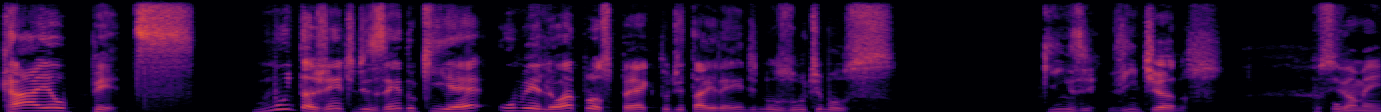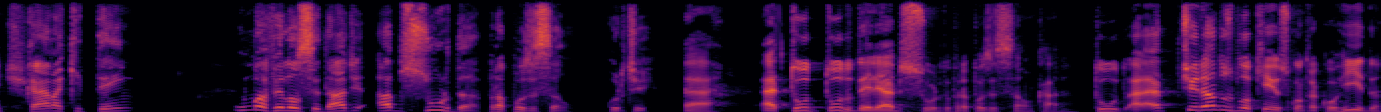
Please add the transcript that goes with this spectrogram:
Kyle Pitts. Muita gente dizendo que é o melhor prospecto de Tyrande nos últimos 15, 20 anos. Possivelmente. Um cara que tem uma velocidade absurda para a posição. Curti. É. É, tudo, tudo dele é absurdo para a posição, cara. Tudo. É, tirando os bloqueios contra a corrida,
